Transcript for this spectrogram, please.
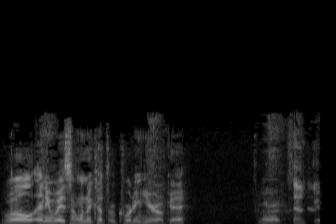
Well, anyways, I want to cut the recording here. Okay. Alright. sounds good.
